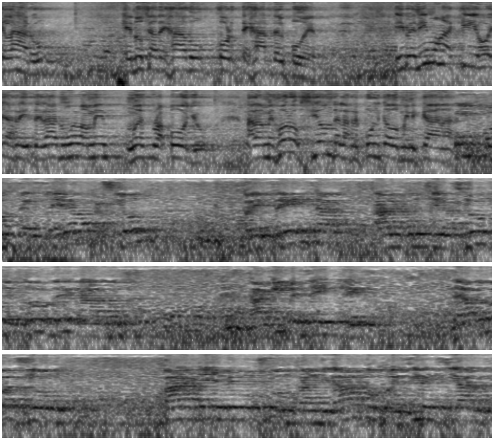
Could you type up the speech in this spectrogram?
claro que no se ha dejado cortejar del poder. Y venimos aquí hoy a reiterar nuevamente nuestro apoyo a la mejor opción de la República Dominicana. Por tercera ocasión presenta a la consideración de todos los delegados aquí presentes la aprobación para que llevemos como candidato presidencial,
